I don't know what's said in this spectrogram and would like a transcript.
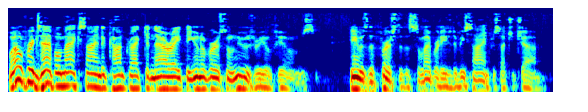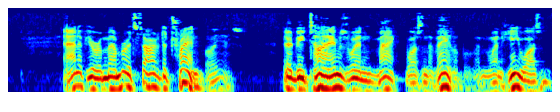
Well, for example, Mac signed a contract to narrate the Universal Newsreel films. He was the first of the celebrities to be signed for such a job. And if you remember, it started a trend. Oh, yes. There'd be times when Mac wasn't available, and when he wasn't,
